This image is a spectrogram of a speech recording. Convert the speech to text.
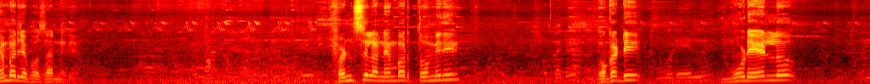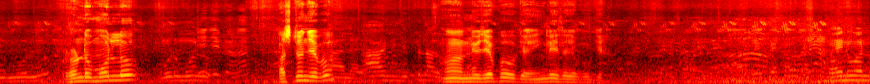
నెంబర్ చెప్పు సార్ నీది. ఫ్రెండ్స్ల నెంబర్ తొమ్మిది ఒకటి మూడేళ్ళు రెండు మూళ్ళు ఫస్ట్ నుంచి చెప్పు. నువ్వు చెప్పు ఓకే. ఇంగ్లీష్లో చెప్పు okay. Nine one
